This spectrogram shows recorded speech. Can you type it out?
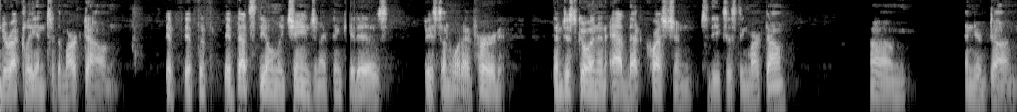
directly into the markdown, if if the if that's the only change, and I think it is, based on what I've heard, then just go in and add that question to the existing markdown. Um, and you're done.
